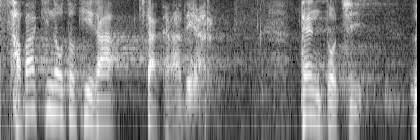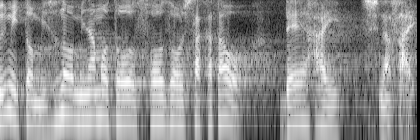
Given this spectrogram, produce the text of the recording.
裁きの時が来たからである。天と地海と水の源を創造した方を礼拝しなさい。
